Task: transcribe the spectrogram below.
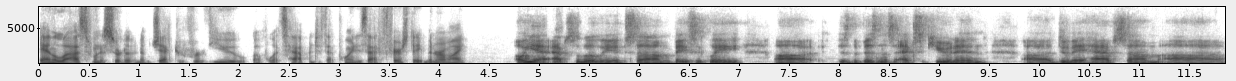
And the last one is sort of an objective review of what's happened to that point. Is that a fair statement, or am I Oh yeah, absolutely. It's um, basically uh, is the business executing? Uh, do they have some uh,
